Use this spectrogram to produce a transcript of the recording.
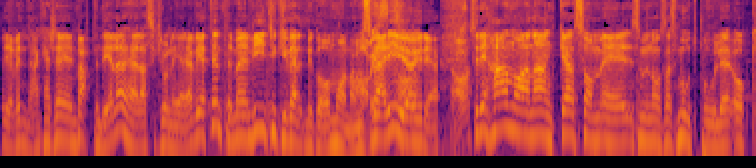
Jag vet inte, han kanske är en vattendelare här, Lasse Kronér. Jag vet inte, men vi tycker ju väldigt mycket om honom. Ja, Sverige visst, gör ja. ju det. Ja. Så det är han och Anna Anka som, eh, som är någon slags motpoler och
